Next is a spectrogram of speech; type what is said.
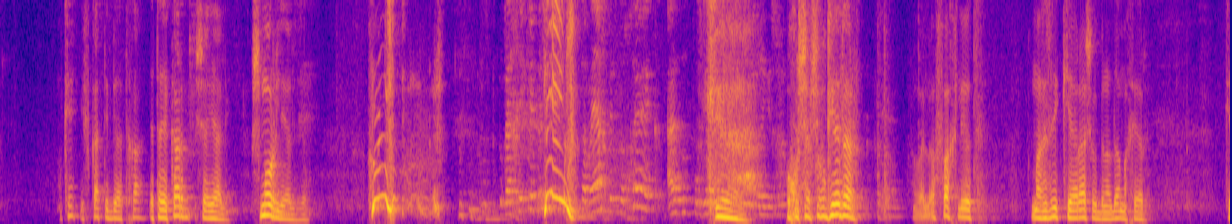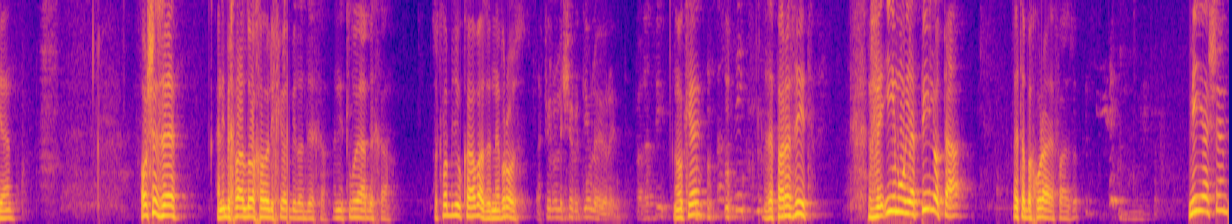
אוקיי? הפקדתי בידך את היקר שהיה לי, שמור לי על זה. והכי קטע שהוא שמח וצוחק, אז הוא פוגע ברגשות. הוא חושב שהוא גבר, אבל הוא הפך להיות מחזיק קערה של בן אדם אחר, כן? או שזה, אני בכלל לא יכול לחיות בלעדיך, אני תלויה בך. זאת לא בדיוק אהבה, זה невроз, אפילו לשירותים לא יורד. פרזיט. אוקיי? זה פרזיט. ואם הוא יפיל אותה, את הבחורה היפה הזאת, מי יהיה אשם?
